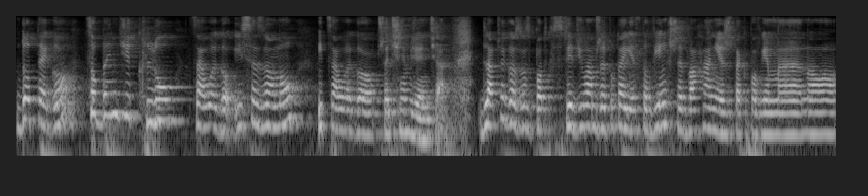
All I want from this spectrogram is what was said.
do tego, co będzie clue całego i sezonu, i całego przedsięwzięcia. Dlaczego stwierdziłam, że tutaj jest to większe wahanie, że tak powiem, e, no,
